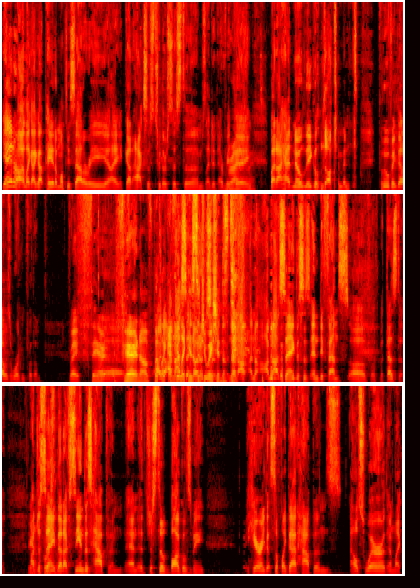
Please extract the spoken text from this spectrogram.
Yeah, no, I- like I got paid a monthly salary. I got access to their systems. I did everything, right. but I had no legal document proving that I was working for them. Right. Fair, Uh, fair enough. But I- like, I, I'm feel like saying- his no, no, this is- situation is. No, no, I- no, I'm not saying this is in defense of, of Bethesda. Yeah, I'm just saying not. that I've seen this happen, and it just still boggles me hearing that stuff like that happens elsewhere and like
